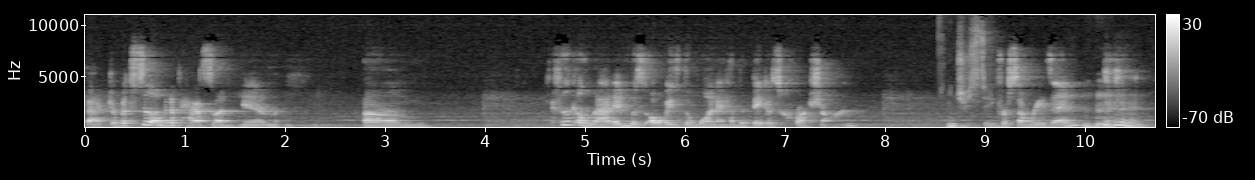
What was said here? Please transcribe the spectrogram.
factor. But still, I'm gonna pass on him. Um, I feel like Aladdin was always the one I had the biggest crush on Interesting. for some reason. Mhm.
